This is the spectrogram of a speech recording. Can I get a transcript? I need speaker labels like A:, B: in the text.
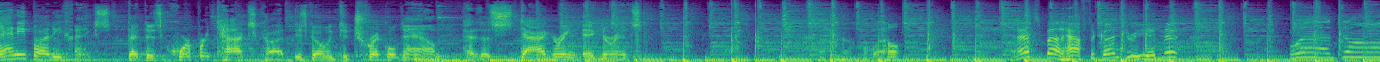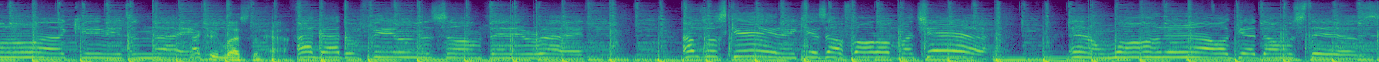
A: Anybody who thinks that this corporate tax cut is going to trickle down has a staggering ignorance.
B: Well, that's about half the country, isn't it?
C: Well, I don't know why I came here tonight.
B: Actually, less than half.
C: I got the feeling that something ain't right. I'm so scared in case I fall off my chair. And I'm wondering how I'll get down the stairs.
